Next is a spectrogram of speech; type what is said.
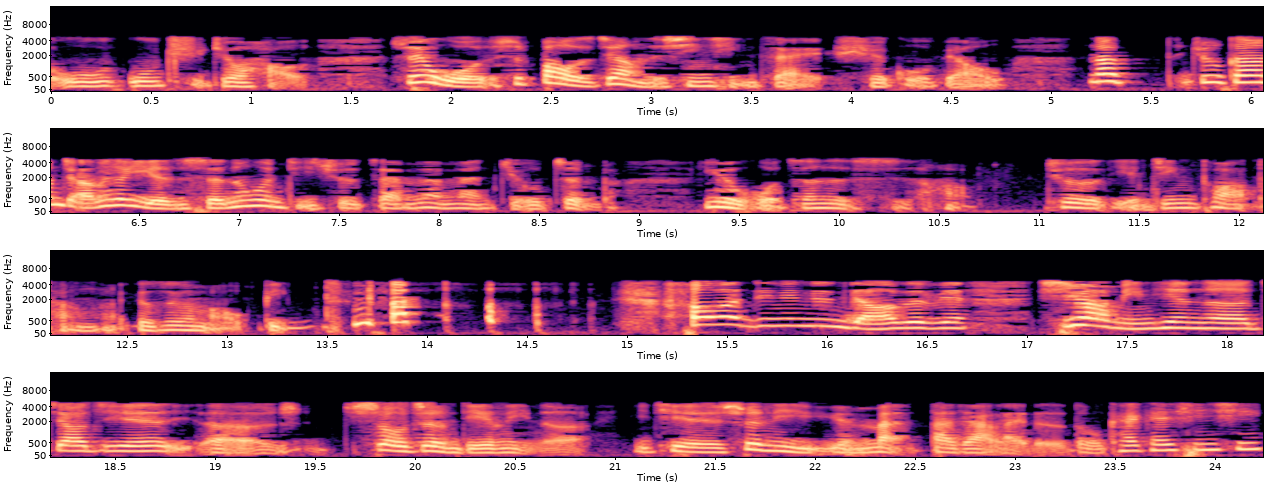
舞舞曲就好了。所以我是抱着这样的心情在学国标舞。那就刚刚讲那个眼神的问题，就在慢慢纠正吧。因为我真的是哈，就眼睛怕汤啊，有这个毛病。好了，今天就讲到这边，希望明天呢交接呃受证典礼呢一切顺利圆满，大家来的都开开心心，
